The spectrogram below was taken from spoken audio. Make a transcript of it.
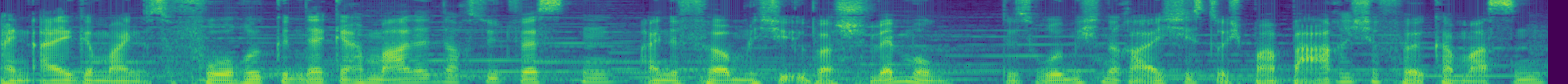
Ein allgemeines Vorrücken der Germanen nach Südwesten, eine förmliche Überschwemmung des römischen Reiches durch barbarische Völkermassen,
